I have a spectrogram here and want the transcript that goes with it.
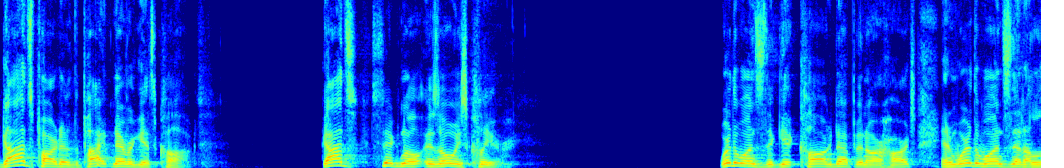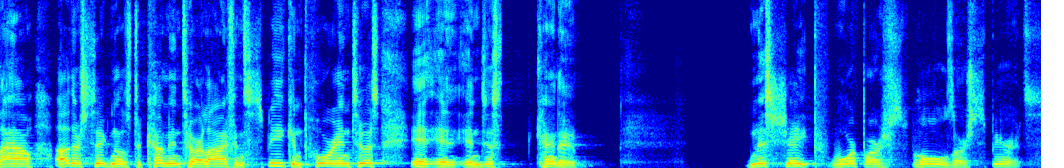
God's part of the pipe never gets clogged. God's signal is always clear. We're the ones that get clogged up in our hearts, and we're the ones that allow other signals to come into our life and speak and pour into us and, and, and just kind of misshape, warp our souls, our spirits,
